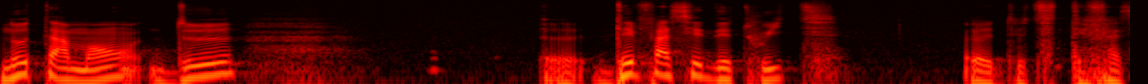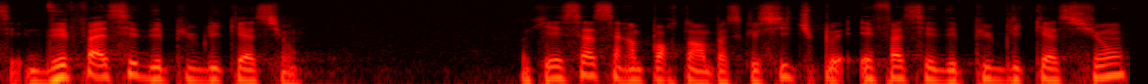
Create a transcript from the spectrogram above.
notamment de euh, d'effacer des tweets, euh, d'effacer des publications. Ok, ça c'est important parce que si tu peux effacer des publications,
